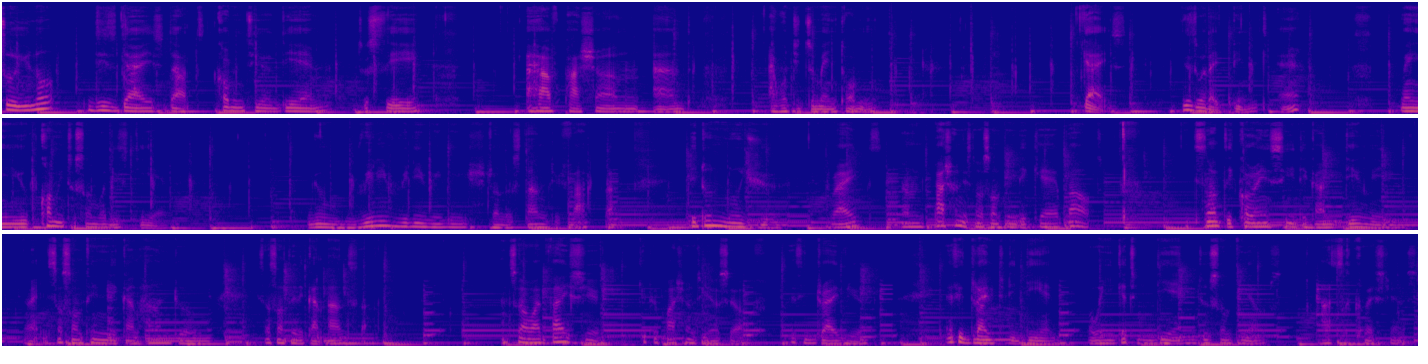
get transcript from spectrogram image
So you know these guys that come into your DM to say, I have passion and I want you to mentor me. Guys, this is what I think. Eh? When you come into somebody's DM, you really, really, really should understand the fact that they don't know you, right? And passion is not something they care about. It's not the currency they can deal in, right? It's not something they can handle. It's not something they can answer. And so I advise you keep your passion to yourself. Let it drive you. Let it drive you to the DM. But when you get to the DM, do something else. Ask questions.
